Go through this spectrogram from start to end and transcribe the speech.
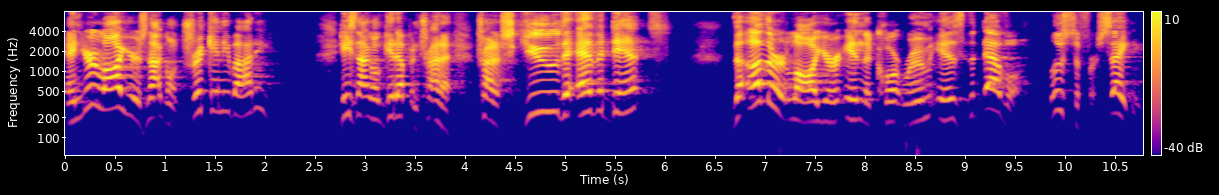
And your lawyer is not going to trick anybody. He's not going to get up and try to try to skew the evidence. The other lawyer in the courtroom is the devil, Lucifer, Satan.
